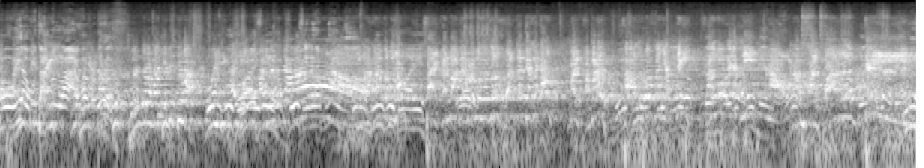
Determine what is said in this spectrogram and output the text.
โอ้ยผมตัดมือลาครับเฉินกันมาชนิดที่ว่าผู้ขี้สูสีผู้สีรับนั่งใส่กันมาเป็นระเบิดรถควันกันจะกระต้องไม่ทำไมเอาลงกันอย่างนี้เอาลงกันอย่างนี้เอาลไฟฟ้าเริ่มต้นอันนี้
